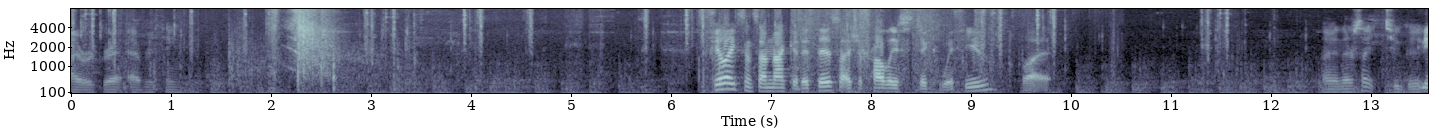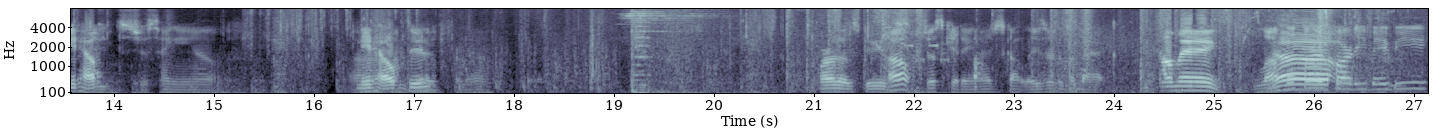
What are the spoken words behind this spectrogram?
I regret everything. Feel like since I'm not good at this, I should probably stick with you, but I mean, there's like two good need help? dudes just hanging out. Need Uh, help, I'm dude? good For now. where are those dudes? Oh, just kidding. I just got lasered in the back. coming! Love No. the third party, baby.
